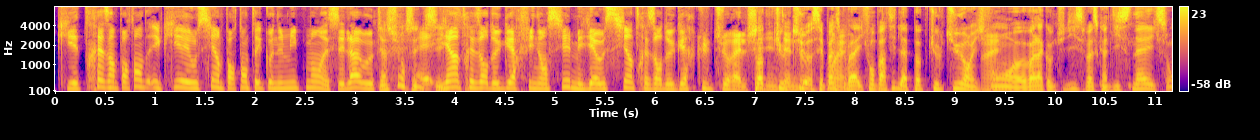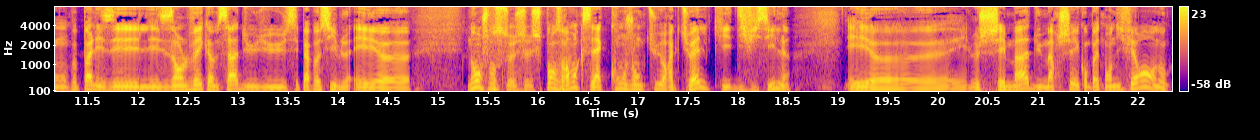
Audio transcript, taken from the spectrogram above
qui est très importante et qui est aussi importante économiquement et c'est là où Bien sûr, c'est Eh, il y a un trésor de guerre financier, mais il y a aussi un trésor de guerre culturel chez pop Nintendo. culture. C'est parce que Ouais. voilà, ils font partie de la pop culture. Ils Ouais. font euh, voilà comme tu dis, c'est parce qu'un Disney, ils sont, on peut pas les les enlever comme ça. Du, du- c'est pas possible. Et euh, non, je pense que- je, je pense vraiment que c'est la conjoncture actuelle qui est difficile et, euh, et le schéma du marché est complètement différent. Donc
